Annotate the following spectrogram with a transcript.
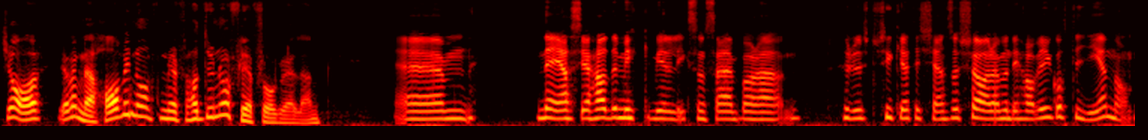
ja, jag vet inte, har vi någon mer, har du några fler frågor Ellen? Ehm, nej, alltså jag hade mycket mer liksom så här bara hur du tycker att det känns att köra, men det har vi ju gått igenom.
